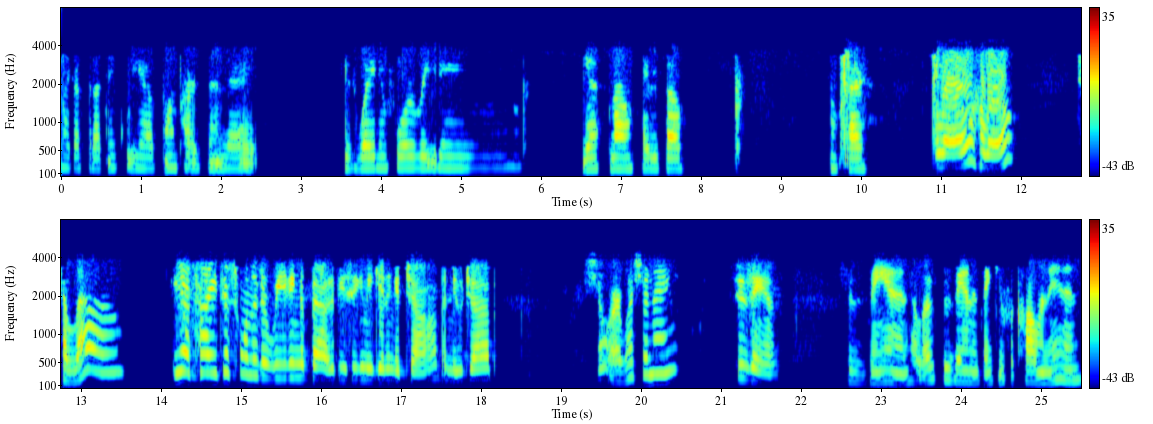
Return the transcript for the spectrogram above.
like I said, I think we have one person that is waiting for a reading. Yes, no, maybe so. Okay. Hello, hello. Hello. Yes, hi. Just wanted a reading about if you see me getting a job, a new job. Sure. What's your name? Suzanne. Suzanne. Hello, Suzanne, and thank you for calling in.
